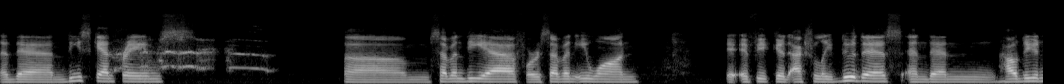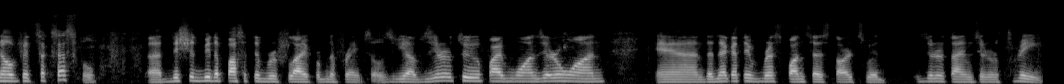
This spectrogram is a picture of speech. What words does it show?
And then these scan frames, um, 7DF or 7E1, if you could actually do this, and then how do you know if it's successful? Uh, this should be the positive reply from the frame. So you have 025101, and the negative responses starts with 0 times 03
